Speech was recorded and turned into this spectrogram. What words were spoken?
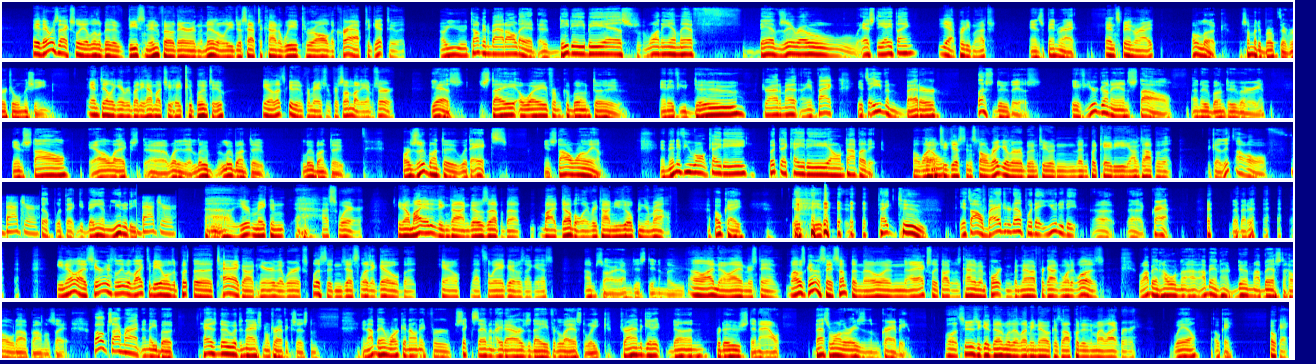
Hey, there was actually a little bit of decent info there in the middle. You just have to kind of weed through all the crap to get to it. Are you talking about all that uh, DDBS one EMF Dev Zero SDA thing Yeah, pretty much. and SpinRite? And SpinRite. Oh, look! Somebody broke their virtual machine. And telling everybody how much you hate Kubuntu. You know, that's good information for somebody, I'm sure. Yes, stay away from Kubuntu. And if you do try to mess, in fact, it's even better. Let's do this. If you're going to install an Ubuntu variant, install LX, uh, what is it? Lub, Lubuntu, Lubuntu, or Xubuntu with X. Install one of them. And then if you want KDE, put the KDE on top of it Well, why don't Don't- you just install regular Ubuntu and then put KDE on top of it? because it's all Badger. up with that damn Unity Badger. Uh, you're making, I swear. You know, my editing time goes up about by double every time you open your mouth. Okay. It, it, take two. It's all badgered up with that Unity uh, uh, crap. Is that better? You know, I seriously would like to be able to put the tag on here that we're explicit and just let it go, but, you know, that's the way it goes, I guess. I'm sorry. I'm just in a mood. Oh, I know. I understand. Well, I was going to say something, though, and I actually thought it was kind of important, but now I've forgotten what it was. Well, I've been holding. I've been doing my best to hold up. I'm gonna say it, folks. I'm writing an ebook. Has to do with the national traffic system, and I've been working on it for six, seven, eight hours a day for the last week, trying to get it done, produced, and out. That's one of the reasons I'm crabby. Well, as soon as you get done with it, let me know because I'll put it in my library. Well, okay. Okay.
